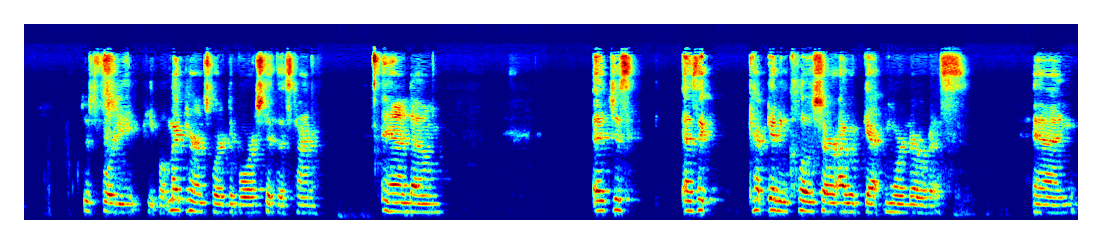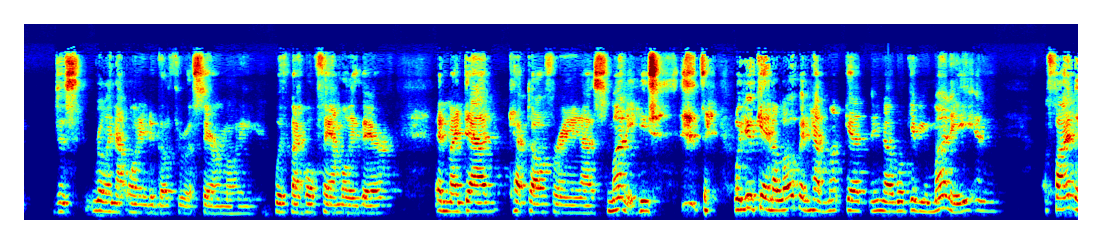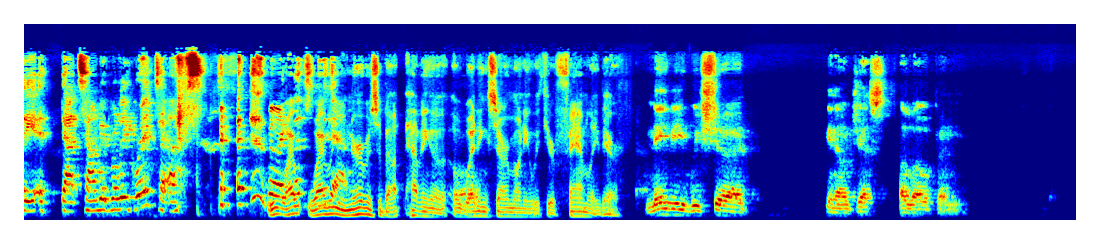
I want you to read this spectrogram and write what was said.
Just 40 people. My parents were divorced at this time. And um, it just, as it kept getting closer, I would get more nervous and just really not wanting to go through a ceremony with my whole family there. And my dad kept offering us money. He's, well, you can elope and have mon- get, you know, we'll give you money. And finally, it, that sounded really great to us. We're like, why why were you nervous about having a, a wedding ceremony with your family there? maybe we should, you know, just elope and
